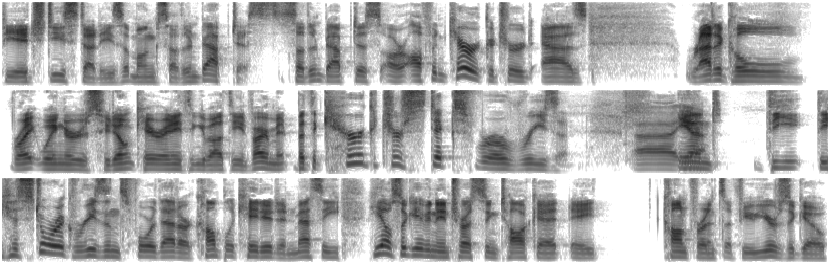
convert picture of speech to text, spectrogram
PhD studies among Southern Baptists. Southern Baptists are often caricatured as radical right wingers who don't care anything about the environment, but the caricature sticks for a reason. Uh, And the the historic reasons for that are complicated and messy. He also gave an interesting talk at a conference a few years ago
